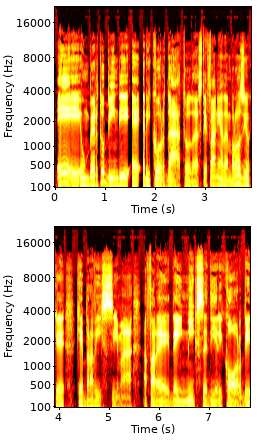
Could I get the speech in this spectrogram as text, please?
e Umberto Bindi è ricordato da Stefania D'Ambrosio che, che è bravissima a fare dei mix di ricordi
